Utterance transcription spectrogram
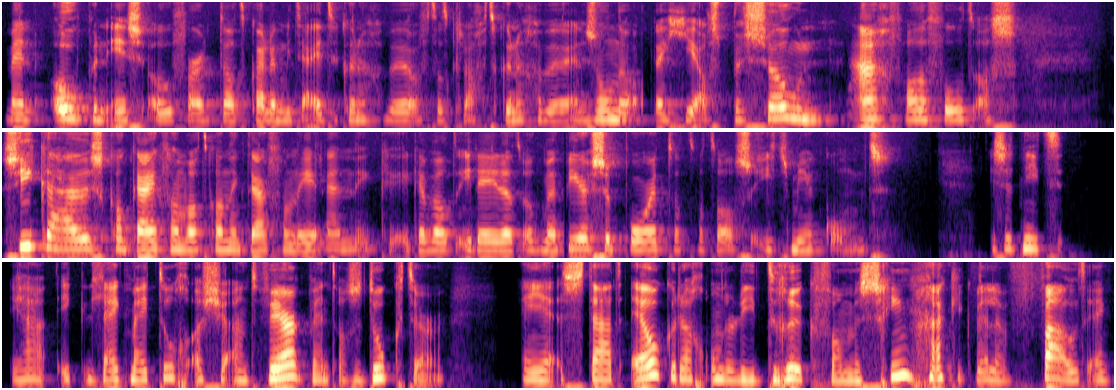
men open is over dat calamiteiten kunnen gebeuren of dat klachten kunnen gebeuren. En zonder dat je je als persoon aangevallen voelt, als ziekenhuis kan kijken van wat kan ik daarvan leren. En ik, ik heb wel het idee dat ook met peer support dat dat als iets meer komt. Is het niet, ja, ik, het lijkt mij toch als je aan het werk bent als dokter en je staat elke dag onder die druk van misschien maak ik wel een fout en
